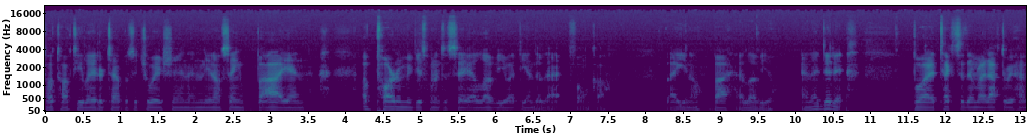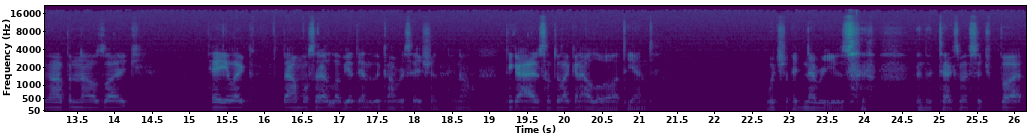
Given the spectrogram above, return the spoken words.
I'll talk to you later type of situation, and you know, saying bye, and a part of me just wanted to say I love you at the end of that phone call, like you know, bye, I love you, and I didn't, but I texted them right after we hung up, and I was like, hey, like I almost said I love you at the end of the conversation, you know, I think I added something like an LOL at the end, which I'd never use in the text message, but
